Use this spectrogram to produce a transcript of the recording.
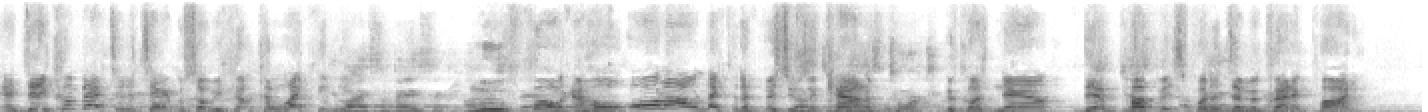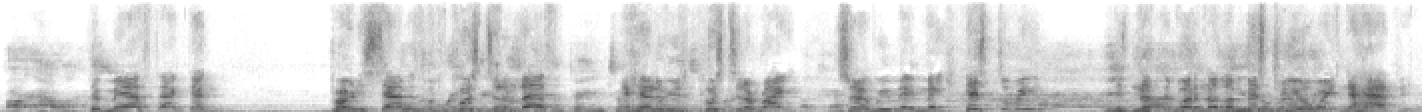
And then come back to the table so we can collectively likes a basic move forward and hold all our elected officials accountable. Because now they're puppets for the Democratic Party. The mere fact that Bernie Sanders was pushed to the left his campaign took and Hillary was pushed to the right so that we may make history is nothing but another mystery awaiting to happen.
